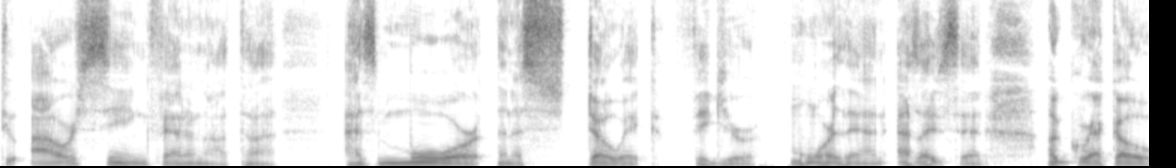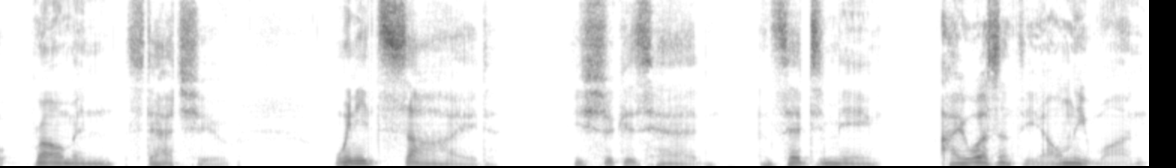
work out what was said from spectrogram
to our seeing Farinata as more than a stoic figure, more than, as I said, a Greco Roman statue. When he'd sighed, he shook his head and said to me, I wasn't the only one,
